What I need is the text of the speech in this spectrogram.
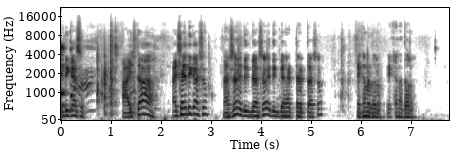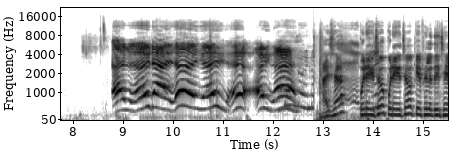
এদিকে আসো। আয়তা আয়সা এদিকে আসো। আসো, এদিক দিয়ে আসো, এদিক দিয়ে হাঁটতে হাঁটতে আসো। এখানে ধরো এখানে ধরো। আয়সা পড়ে গেছো পড়ে গেছো, কে ফেলে দিয়েছে?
